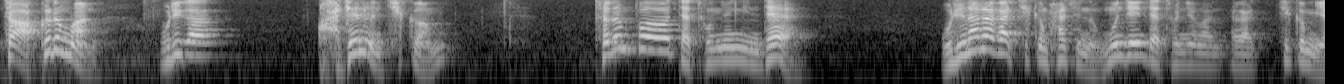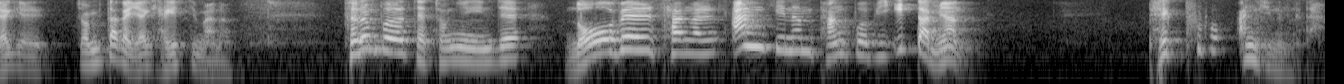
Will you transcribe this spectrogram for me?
자 그러면 우리가 과제는 지금 트럼프 대통령인데 우리나라가 지금 할 수 있는 문재인 대통령은 내가 지금 이야기 좀 이따가 이야기 하겠지만 트럼프 대통령인데 노벨상을 안기는 방법이 있다면 100% 안기는 거다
